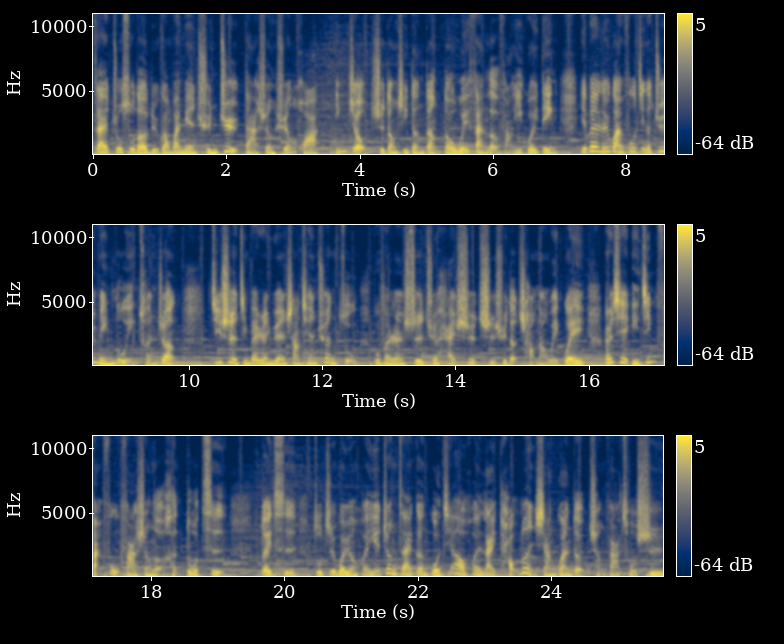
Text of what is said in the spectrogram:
在住宿的旅馆外面群聚、大声喧哗、饮酒、吃东西等等，都违反了防疫规定，也被旅馆附近的居民录影存证。即使警备人员上前劝阻，部分人士却还是持续的吵闹违规，而且已经反复发生了很多次。对此，组织委员会也正在跟国际奥会来讨论相关的惩罚措施。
